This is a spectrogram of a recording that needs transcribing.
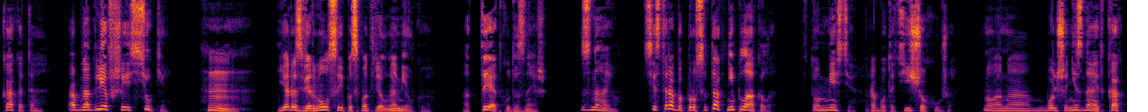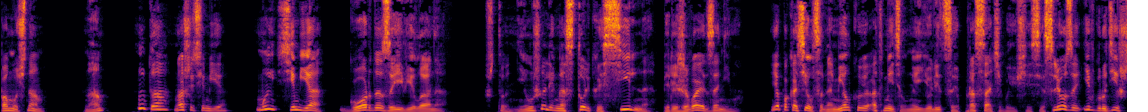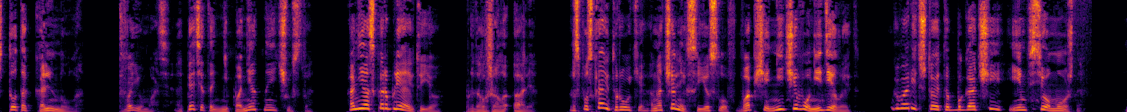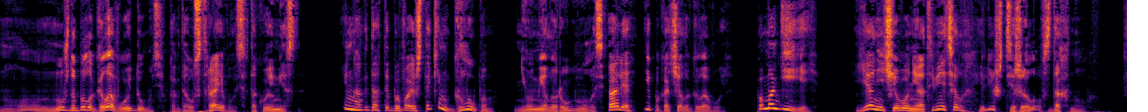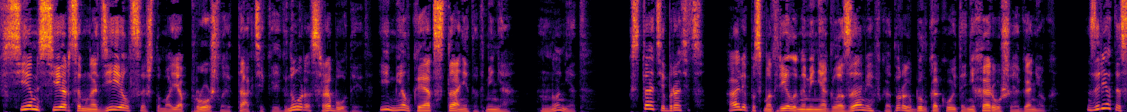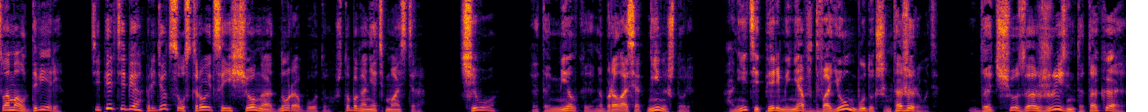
Как это? Обнаглевшие сюки». «Хм...» Я развернулся и посмотрел на мелкую. «А ты откуда знаешь?» «Знаю. Сестра бы просто так не плакала. В том месте работать еще хуже. Но она больше не знает, как помочь нам». «Нам?» «Ну да, нашей семье. Мы семья», — гордо заявила она. Что, неужели настолько сильно переживает за Ниму? Я покосился на мелкую, отметил на ее лице просачивающиеся слезы и в груди что-то кольнуло. Твою мать, опять это непонятное чувство. Они оскорбляют ее, продолжала Аля. Распускают руки, а начальник с ее слов вообще ничего не делает. Говорит, что это богачи, и им все можно. Ну, нужно было головой думать, когда устраивалась в такое место. Иногда ты бываешь таким глупым, Неумело ругнулась Аля и покачала головой. «Помоги ей!» Я ничего не ответил и лишь тяжело вздохнул. Всем сердцем надеялся, что моя прошлая тактика игнора сработает, и мелкая отстанет от меня. Но нет. «Кстати, братец...» Аля посмотрела на меня глазами, в которых был какой-то нехороший огонек. «Зря ты сломал двери. Теперь тебе придется устроиться еще на одну работу, чтобы гонять мастера». «Чего? Это мелкая набралась от Нины, что ли? Они теперь меня вдвоем будут шантажировать? Да что за жизнь-то такая?»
